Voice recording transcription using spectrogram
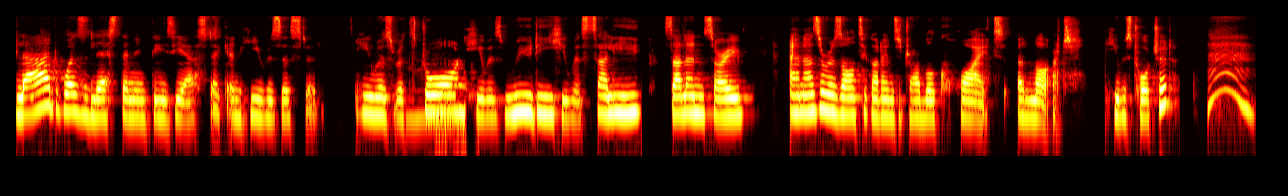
Vlad was less than enthusiastic, and he resisted. He was withdrawn. He was moody. He was sully, sullen. Sorry. And as a result, he got into trouble quite a lot. He was tortured Mm.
